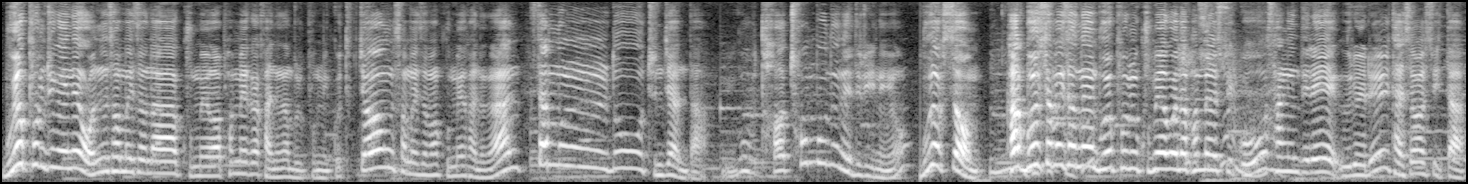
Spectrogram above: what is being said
무역품 중에는 어느 섬에서나 구매와 판매가 가능한 물품이 있고 특정 섬에서만 구매 가능한 특산물도 존재한다. 이거 다 처음 보는 애들이네요. 무역섬. 각 무역섬에서는 무역품을 구매하거나 판매할 수 있고 상인들의 의뢰를 달성할 수 있다.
